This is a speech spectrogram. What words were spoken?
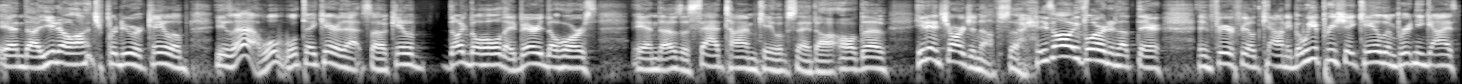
And uh, you know, entrepreneur Caleb, he's like, yeah, we'll we'll take care of that. So Caleb dug the hole, they buried the horse, and that was a sad time. Caleb said, uh, although he didn't charge enough, so he's always learning up there in Fairfield County. But we appreciate Caleb and Brittany, guys.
